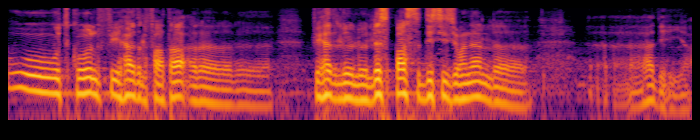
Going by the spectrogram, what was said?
وتكون في هذا الفضاء في هذا l'espace décisionnel هذه هي.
